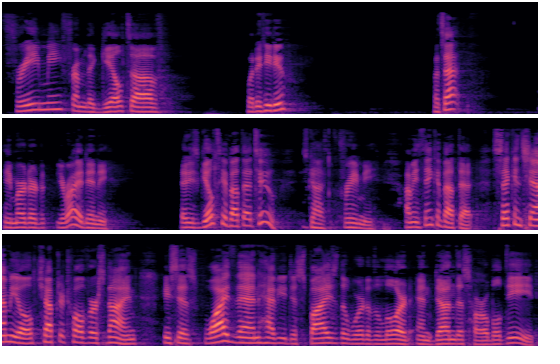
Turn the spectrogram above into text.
Free me from the guilt of. What did he do? What's that? He murdered Uriah, didn't he? And he's guilty about that too. He's got free me. I mean, think about that. 2 Samuel chapter 12 verse 9, he says, Why then have you despised the word of the Lord and done this horrible deed?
